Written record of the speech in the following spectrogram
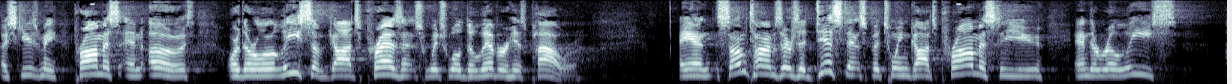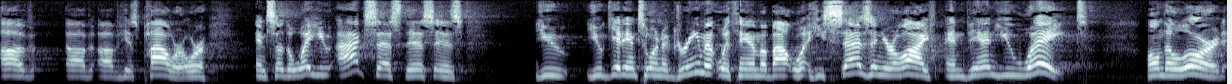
excuse me, promise and oath or the release of God's presence, which will deliver his power. And sometimes there's a distance between God's promise to you and the release of, of, of his power. Or, and so the way you access this is you, you get into an agreement with him about what he says in your life, and then you wait on the Lord,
